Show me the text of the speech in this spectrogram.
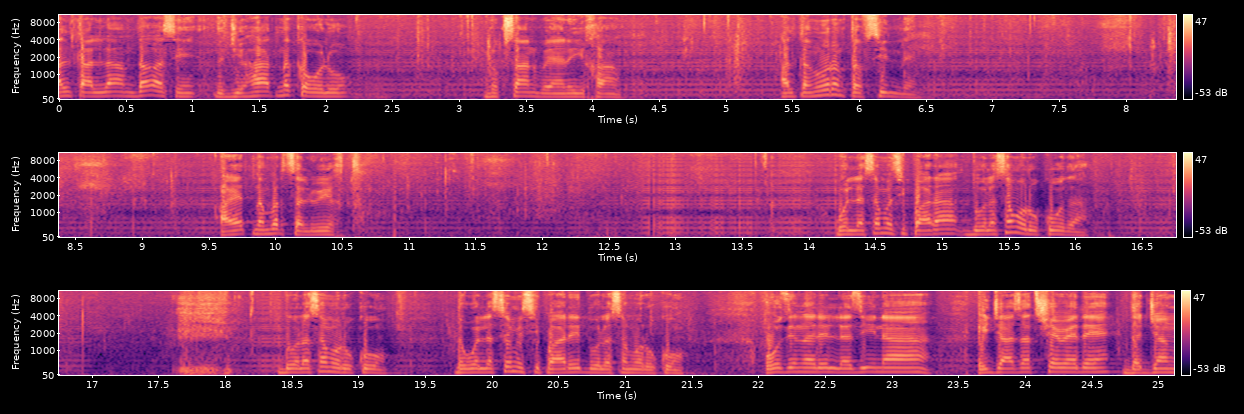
ال تعالی هم دغه سي د جهاد نه کولو نقصان بیانې ښا هلته نورم تفصیل نه آیت نمبر 40 ولسمه سپاره دولسمه رکو ده دولسمه رکو د ولسمه سپاره دولسمه رکو او ذن للذین اجازت شوه ده د جنگ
